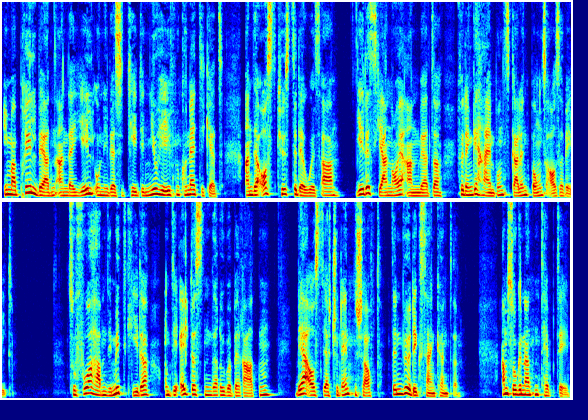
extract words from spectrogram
Im April werden an der Yale-Universität in New Haven, Connecticut, an der Ostküste der USA, jedes Jahr neue Anwärter für den Geheimbund Skull and Bones auserwählt. Zuvor haben die Mitglieder und die Ältesten darüber beraten, wer aus der Studentenschaft denn würdig sein könnte. Am sogenannten Tap Day.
